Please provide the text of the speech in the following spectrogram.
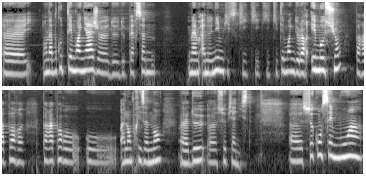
on a beaucoup de témoignages de, personnes, même anonymes, qui, témoignent de leur émotion par rapport, rapport à l'emprisonnement de ce pianiste. Euh, ce qu'on sait moins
